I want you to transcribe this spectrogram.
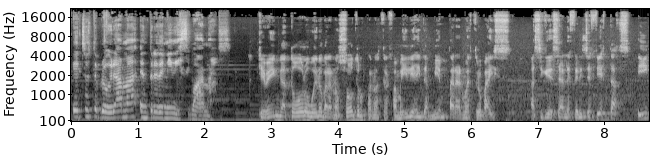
hecho este programa entretenidísimo además. Que venga todo lo bueno para nosotros, para nuestras familias y también para nuestro país. Así que desearles felices fiestas y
